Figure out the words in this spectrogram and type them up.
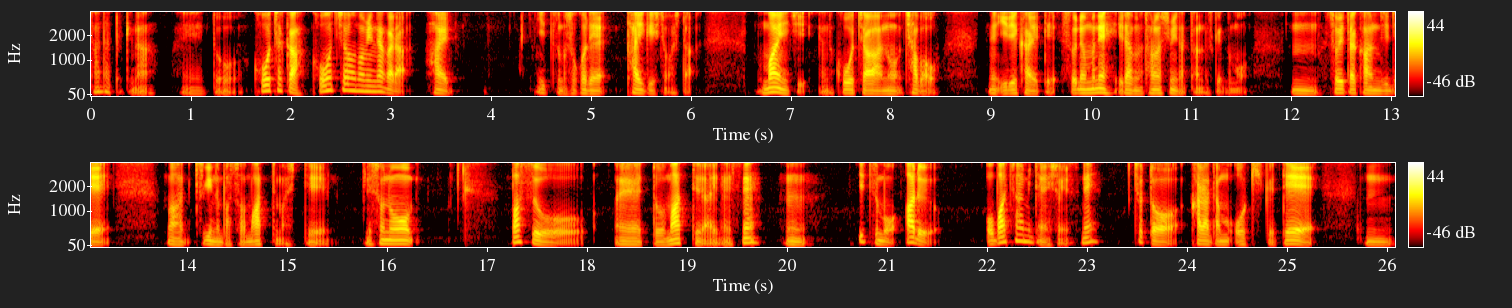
なんだったっけな、えっ、ー、と、紅茶か、紅茶を飲みながら、はい、いつもそこで待機してました。毎日、紅茶の茶葉を、ね、入れ替えて、それもね、選ぶの楽しみだったんですけども、うん、そういった感じで、まあ、次のバスを待ってまして、で、その、バスを、えっ、ー、と、待ってる間ですね、うん、いつもあるおばちゃんみたいな人がいるんですね。ちょっと体も大きくて、うん、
